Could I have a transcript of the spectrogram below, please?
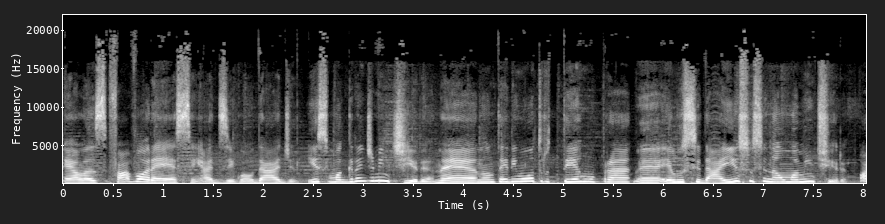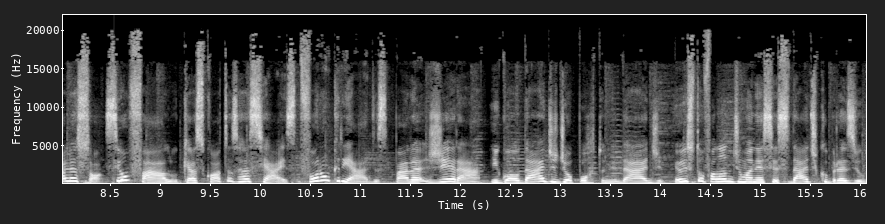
elas favorecem a desigualdade, isso é uma grande mentira, né? Não teria um outro termo para é, elucidar isso senão uma mentira. Olha só, se eu falo que as cotas raciais foram criadas para gerar igualdade de oportunidade, eu estou falando de uma necessidade que o Brasil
